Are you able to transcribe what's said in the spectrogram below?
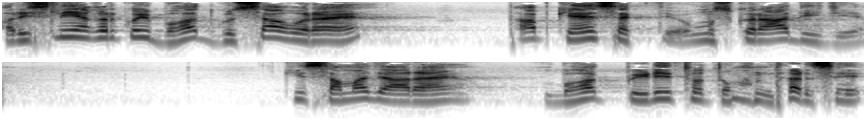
और इसलिए अगर कोई बहुत गुस्सा हो रहा है तो आप कह सकते हो, मुस्कुरा दीजिए कि समझ आ रहा है, बहुत पीड़ित हो तुम अंदर से।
